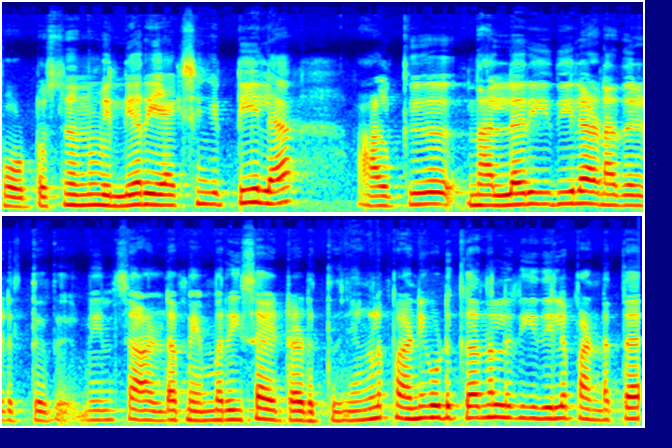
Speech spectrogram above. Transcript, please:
ഫോട്ടോസിനൊന്നും വലിയ റിയാക്ഷൻ കിട്ടിയില്ല. ആൾക്ക് നല്ല രീതിയിലാണ് അത് എടുത്തത്. മീൻസ് ആളുടെ മെമ്മറീസ് ആയിട്ട് എടുത്തത്. ഞങ്ങൾ പണി കൊടുക്കുക എന്നുള്ള രീതിയിൽ പണ്ടത്തെ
